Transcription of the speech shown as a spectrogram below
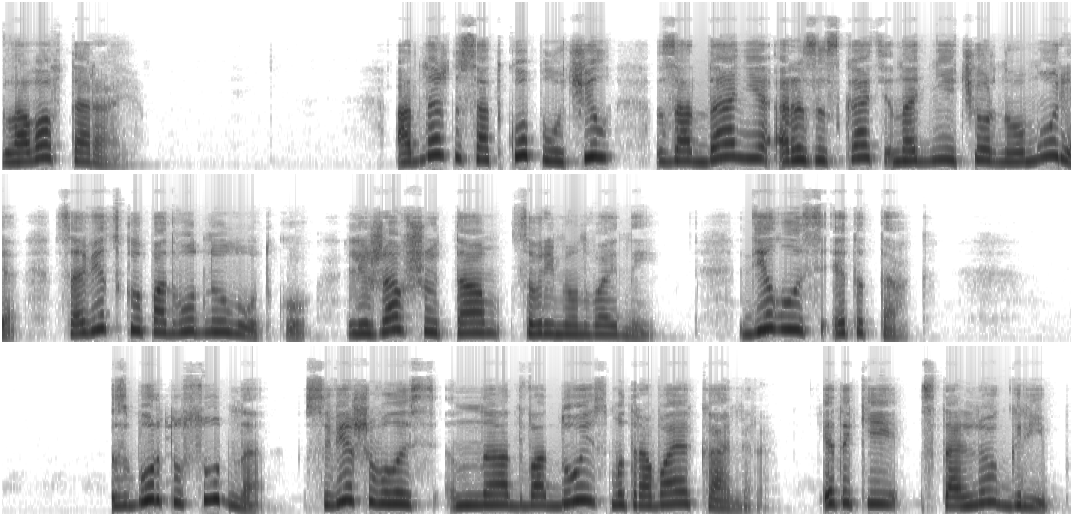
Глава вторая. Однажды Садко получил задание разыскать на дне Черного моря советскую подводную лодку, лежавшую там со времен войны. Делалось это так. С борту судна свешивалась над водой смотровая камера, этакий стальной гриб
